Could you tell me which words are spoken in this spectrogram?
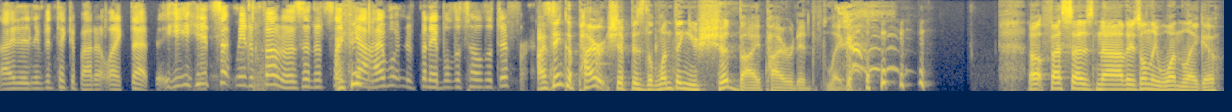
I didn't even think about it like that. But he he had sent me the photos, and it's I like, think- yeah, I wouldn't have been able to tell the difference. I think a pirate ship is the one thing you should buy pirated Lego. oh, Fess says, nah, there's only one Lego.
